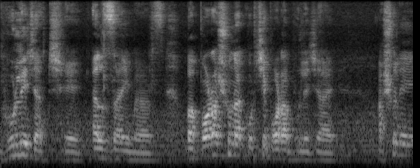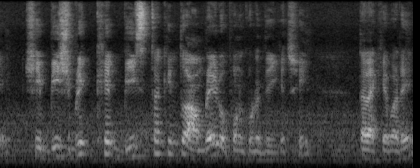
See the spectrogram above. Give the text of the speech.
ভুলে যাচ্ছে অ্যালজাইমার্স বা পড়াশোনা করছে পড়া ভুলে যায়। আসলে সেই বিষ বৃক্ষের বীজটা কিন্তু আমরাই রোপণ করে দিয়ে গেছি, তার একেবারে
